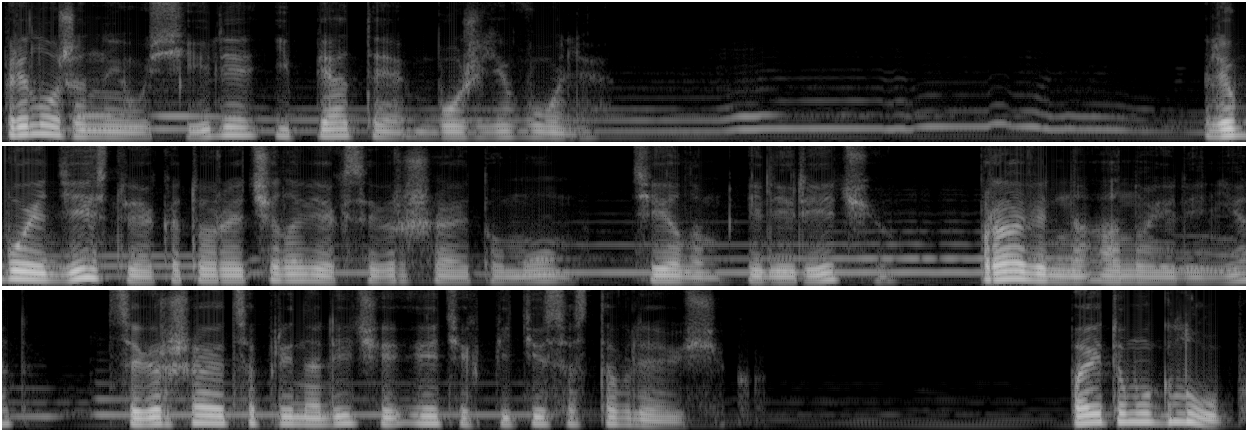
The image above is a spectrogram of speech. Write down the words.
приложенные усилия и пятое – Божья воля. Любое действие, которое человек совершает умом, телом или речью, правильно оно или нет, совершается при наличии этих пяти составляющих. Поэтому глуп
